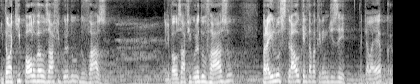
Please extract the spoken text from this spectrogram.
Então aqui Paulo vai usar a figura do, do vaso. Ele vai usar a figura do vaso para ilustrar o que ele estava querendo dizer. Naquela época,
